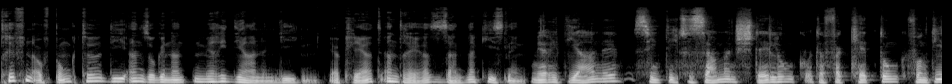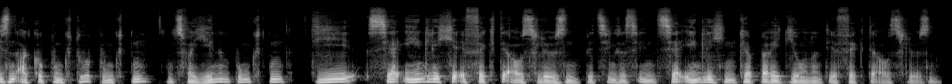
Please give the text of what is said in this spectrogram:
treffen auf Punkte, die an sogenannten Meridianen liegen, erklärt Andreas Sandner-Kiesling. Meridiane sind die Zusammenstellung oder Verkettung von diesen Akupunkturpunkten, und zwar jenen Punkten, die sehr ähnliche Effekte auslösen, beziehungsweise in sehr ähnlichen Körperregionen die Effekte auslösen.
